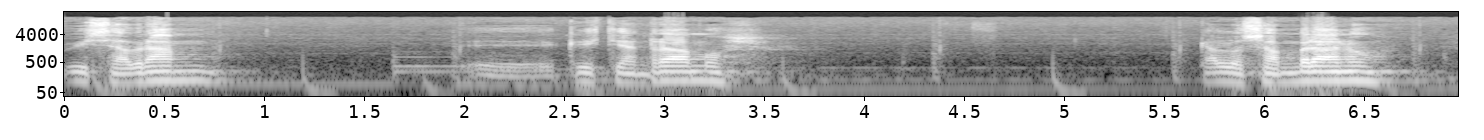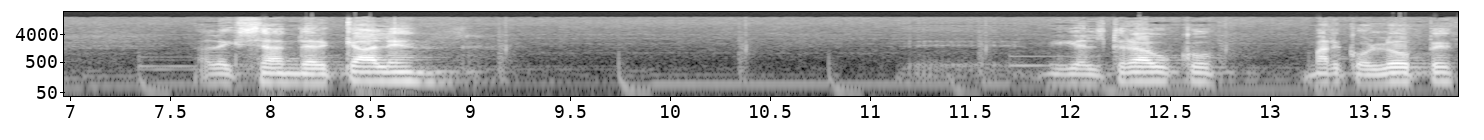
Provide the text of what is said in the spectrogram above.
Luis Abraham, eh, Cristian Ramos, Carlos Zambrano, Alexander Calen, eh, Miguel Trauco, Marco López,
